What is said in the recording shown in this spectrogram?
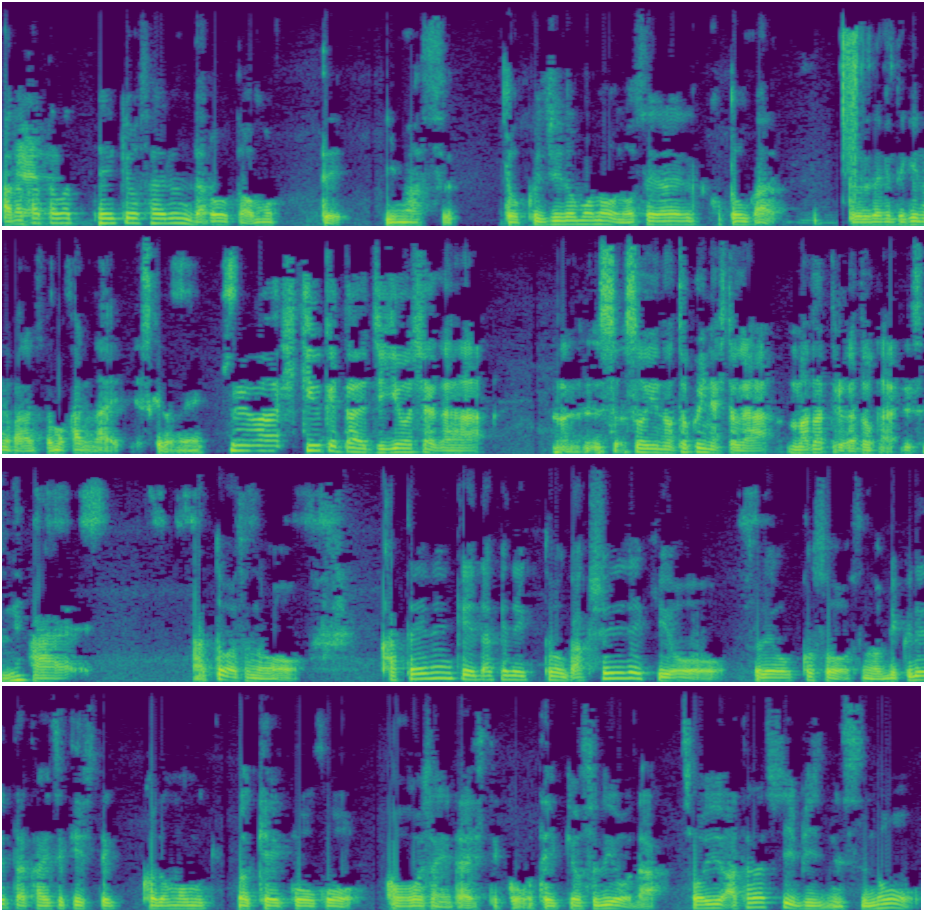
あらかたは提供されるんだろうとは思っています。独自のものを載せられることがどれだけできるのかなってわかんないですけどね。それは引き受けた事業者がうん、そそういうの得意な人が混ざってるかどうかですね。はい。あとはその、家庭連携だけでいくと、学習履歴を、それをこそ、そのビッグデータ解析して子供の傾向をこう、保護者に対してこう提供するような、そういう新しいビジネスの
